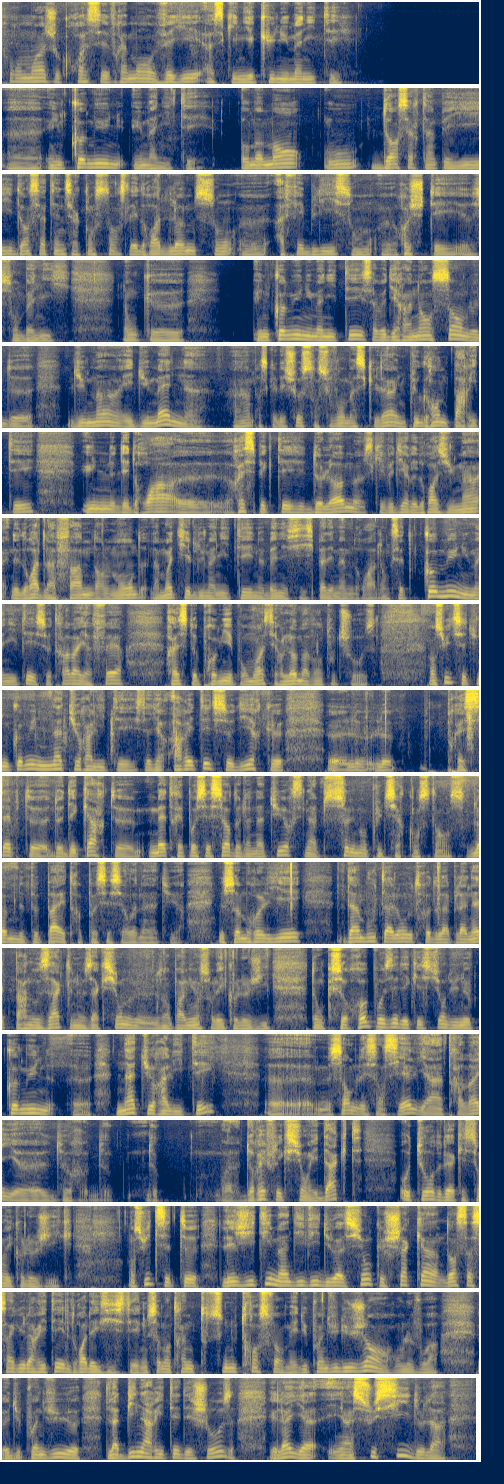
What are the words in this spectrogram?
Pour moi, je crois, c'est vraiment veiller à ce qu'il n'y ait qu'une humanité, euh, une commune humanité. Au moment où, dans certains pays, dans certaines circonstances, les droits de l'homme sont euh, affaiblis, sont rejetés, sont bannis. Donc, une commune humanité, ça veut dire un ensemble d'humains et d'humaines Hein, parce que les choses sont souvent masculines, une plus grande parité, une des droits euh, respectés de l'homme, ce qui veut dire les droits humains, les droits de la femme dans le monde. La moitié de l'humanité ne bénéficie pas des mêmes droits. Donc cette commune humanité et ce travail à faire reste premier pour moi, c'est l'homme avant toute chose. Ensuite, c'est une commune naturalité, c'est-à-dire arrêter de se dire que euh, le précepte de Descartes, maître et possesseur de la nature, ce n'est absolument plus de circonstance. L'homme ne peut pas être possesseur de la nature. Nous sommes reliés d'un bout à l'autre de la planète par nos actes, nos actions, nous en parlions sur l'écologie. Donc se reposer des questions d'une commune euh, naturalité euh, me semble essentiel. Il y a un travail euh, de, de réflexion et d'acte autour de la question écologique. Ensuite, cette euh, légitime individuation que chacun, dans sa singularité, ait le droit d'exister. Nous sommes en train de nous transformer du point de vue du genre, on le voit, euh, du point de vue euh, de la binarité des choses. Et là, il y a, il y a un souci de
